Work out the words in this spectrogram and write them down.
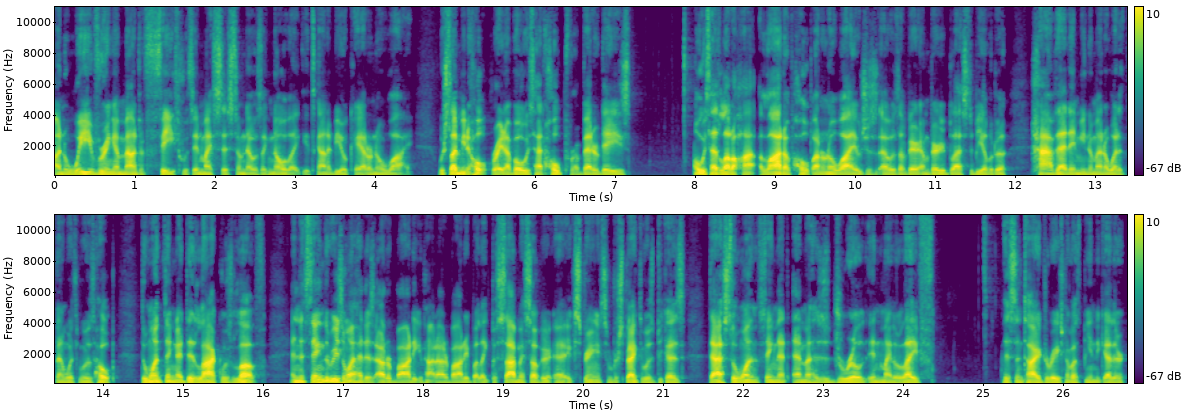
unwavering amount of faith within my system that was like, no, like it's gonna be okay. I don't know why, which led me to hope. Right? I've always had hope for better days. Always had a lot of a lot of hope. I don't know why. It was just I was a very I'm very blessed to be able to have that in me no matter what has been with me was hope. The one thing I did lack was love. And the thing, the reason why I had this outer body, not outer body, but like beside myself uh, experience and perspective was because that's the one thing that Emma has drilled in my life this entire duration of us being together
